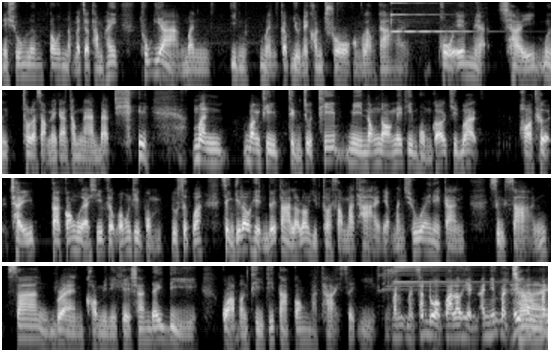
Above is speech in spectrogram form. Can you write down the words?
ในช่วงเริ่มต้นอะมันจะทำให้ทุกอย่างมันอินเหมือนกับอยู่ในคอนโทรลของเราได้ โพเอมเนี่ยใช้มือโทรศัพท์ในการทำงานแบบที่มันบางทีถึงจุดที่มีน้องๆในทีมผมก็คิดว่าพอเถอะใช้ ตากล้องมืออาชีพเถอะเพราะบางทีผมรู้สึกว่าสิ่งที่เราเห็นด้วยตาแล้วเราหยิบโทรศัพท์มาถ่ายเนี่ยมันช่วยในการสื่อสารสร้างแบรนด์คอมมิวนิเคชันได้ดีกว่าบางทีที่ตากล้องมาถ่ายซะอีก มันเหมือนสะดวกกว่าเราเห็นอันนี้มันเฮ้ยใช่มันมัน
